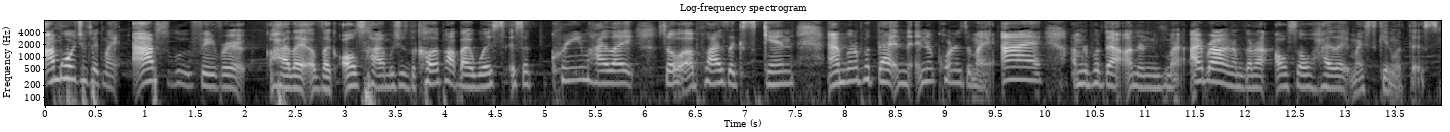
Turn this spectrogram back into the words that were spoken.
I'm going to take my absolute favorite highlight of like all time, which is the ColourPop by Wisp. It's a cream highlight, so it applies like skin. And I'm gonna put that in the inner corners of my eye. I'm gonna put that underneath my eyebrow, and I'm gonna also highlight my skin with this.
